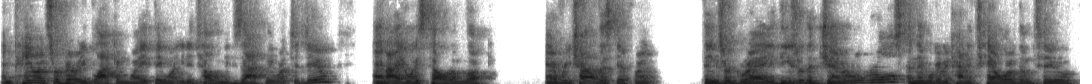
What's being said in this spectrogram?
And parents are very black and white. They want you to tell them exactly what to do. And I always tell them, look, every child is different. Things are gray. These are the general rules. And then we're going to kind of tailor them to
